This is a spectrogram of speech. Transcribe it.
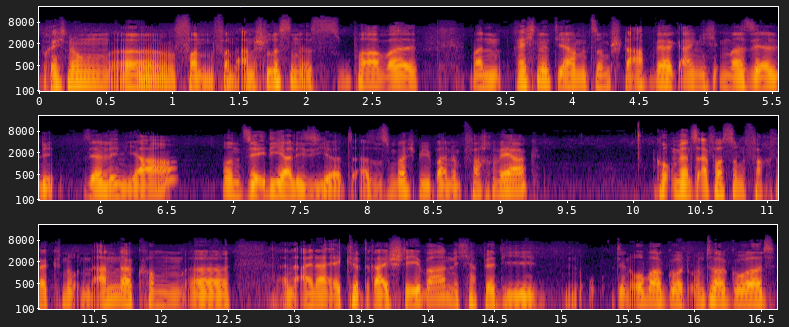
Berechnung äh, von, von Anschlüssen ist super, weil man rechnet ja mit so einem Stabwerk eigentlich immer sehr, sehr linear und sehr idealisiert. Also zum Beispiel bei einem Fachwerk gucken wir uns einfach so einen Fachwerkknoten an. Da kommen äh, an einer Ecke drei Stäbe an. Ich habe ja die, den Obergurt, Untergurt,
